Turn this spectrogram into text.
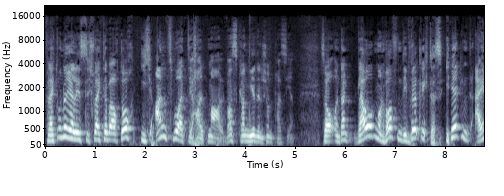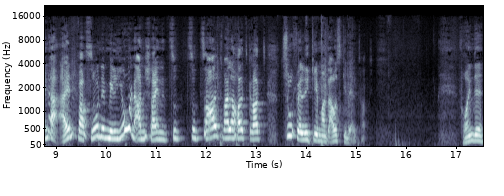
vielleicht unrealistisch, vielleicht aber auch doch, ich antworte halt mal, was kann mir denn schon passieren? So, und dann glauben und hoffen die wirklich, dass irgendeiner einfach so eine Million anscheinend zu, zu zahlt, weil er halt gerade zufällig jemand ausgewählt hat. Freunde,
